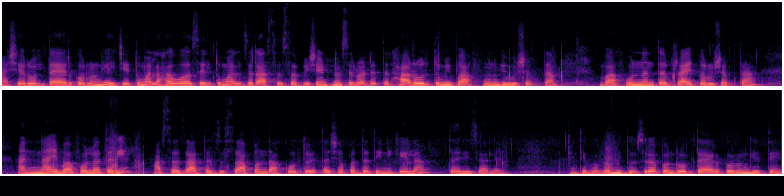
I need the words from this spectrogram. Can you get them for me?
असे रोल तयार करून घ्यायचे. तुम्हाला हवं असेल तुम्हाला जर असं सफिशियंट नसेल वाटत तर हा रोल तुम्ही वाफवून घेऊ शकता. वाफवून नंतर फ्राय करू शकता. आणि नाही वाफवला तरी असंच आता जसं आपण दाखवतो आहे तशा पद्धतीने केला तरी चालेल. इथे बघा मी दुसरा पण रोल तयार करून घेते.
